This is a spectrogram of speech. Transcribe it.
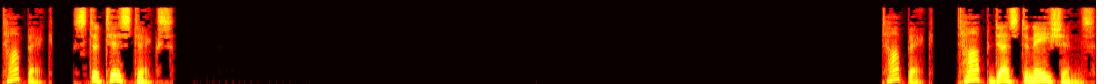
Topic: Statistics. Topic: Top destinations.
